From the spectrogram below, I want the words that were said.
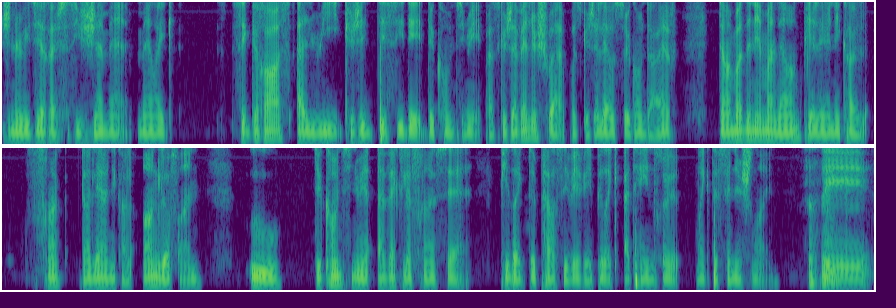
je ne lui dirai ceci jamais, mais, like, c'est grâce à lui que j'ai décidé de continuer parce que j'avais le choix, parce que j'allais au secondaire, d'abandonner ma langue puis aller à une école franc d'aller à une école anglophone ou de continuer avec le français puis like de persévérer puis like atteindre like the finish line. Ça c'est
